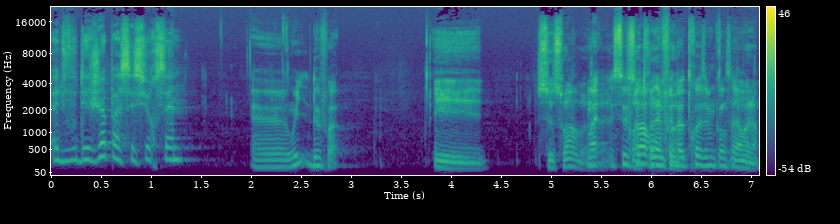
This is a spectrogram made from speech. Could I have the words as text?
Êtes-vous déjà passé sur scène? Euh, oui, deux fois. Et ce soir, euh, Ouais, ce soir, on fait fois. notre troisième concert. Voilà,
